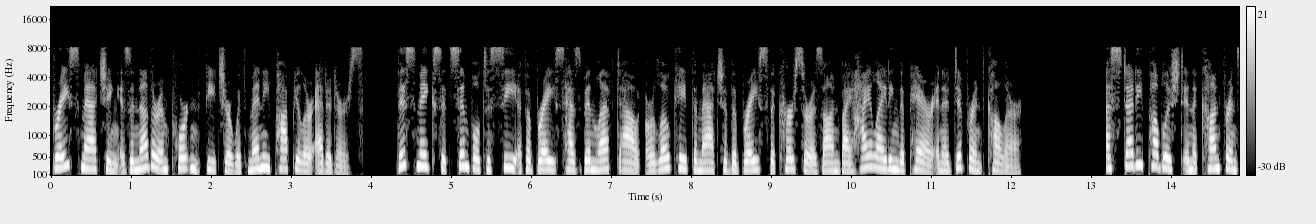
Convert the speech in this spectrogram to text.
Brace matching is another important feature with many popular editors. This makes it simple to see if a brace has been left out or locate the match of the brace the cursor is on by highlighting the pair in a different color. A study published in the conference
